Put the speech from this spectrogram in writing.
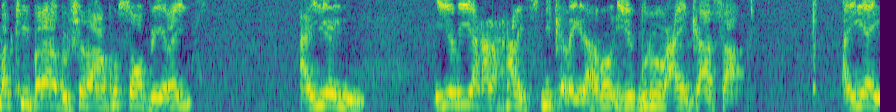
markii baraha bulshada aan ku soo biiray ayay iyada iyo halhalis ninka la yidhaahdo iyo guruub caynkaasa ayay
